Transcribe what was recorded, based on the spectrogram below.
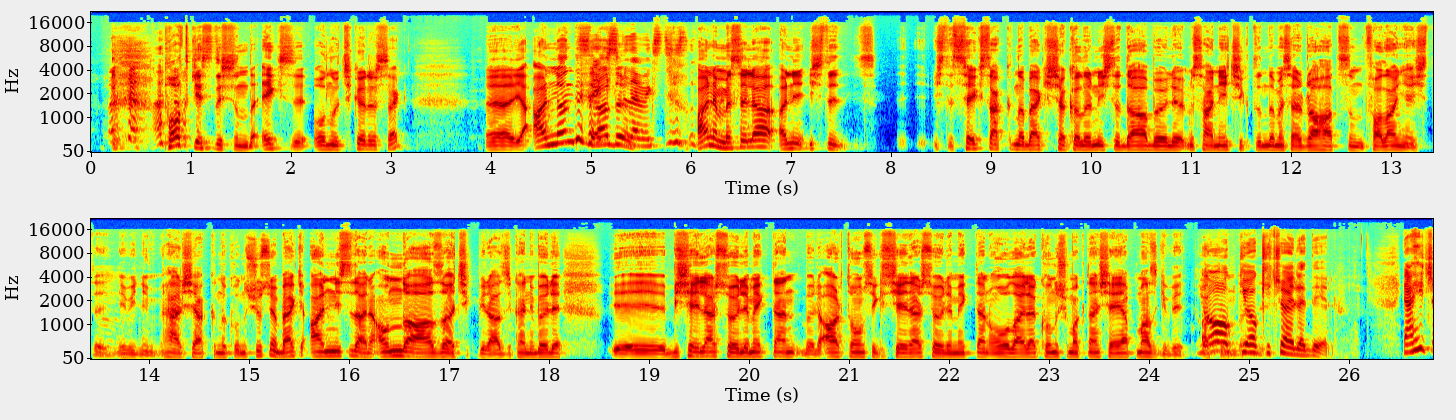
Podcast dışında eksi onu çıkarırsak. eee, ya annen de herhalde... Seks demek istiyorsun? Aynen mesela hani işte işte seks hakkında belki şakalarını işte daha böyle sahneye çıktığında mesela rahatsın falan ya işte ne bileyim her şey hakkında konuşuyorsun ya belki annesi de hani onun da ağzı açık birazcık hani böyle e, bir şeyler söylemekten böyle artı 18 şeyler söylemekten o olaylar konuşmaktan şey yapmaz gibi. Yok yok hiç öyle değil. Yani hiç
